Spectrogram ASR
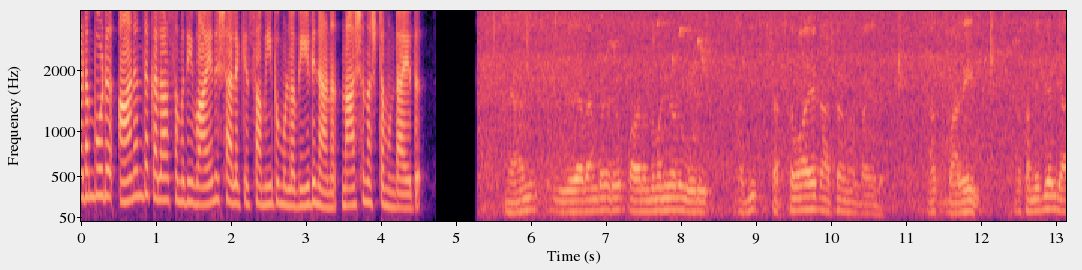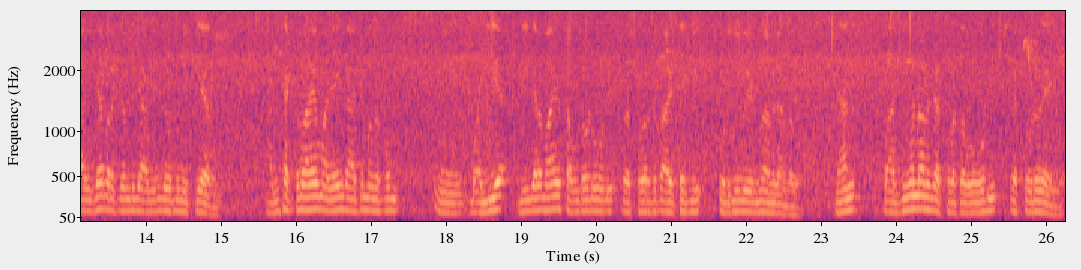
കടമ്പോട് ആനന്ദ കലാസമിതി വായനശാലയ്ക്ക് സമീപമുള്ള വീടിനാണ് നാശനഷ്ടമുണ്ടായത്. ഞാൻ ഏതാണ്ട് ഒരു പതിനൊന്ന് മണിയോട് കൂടി അതിശക്തമായ കാറ്റാണ് ഉണ്ടായത്. മഴയും ആ സമയത്ത് ഞാൻ ജാതിക്ക പറിച്ചുകൊണ്ട് ജാതിയും ചോർന്ന് നിൽക്കുകയായിരുന്നു. അതിശക്തമായ മഴയും കാറ്റും വന്നപ്പം വലിയ ഭീകരമായ സൗണ്ടോടുകൂടി റെസ്റ്റോർക്ക് താഴത്തേക്ക് ഒടിഞ്ഞു വീഴുന്നതാണ് കണ്ടത്. ഞാൻ ഭാഗ്യം കൊണ്ടാണ് രക്ഷപ്പെട്ടത്. ഓടി രക്ഷപ്പെടുകയായിരുന്നു.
